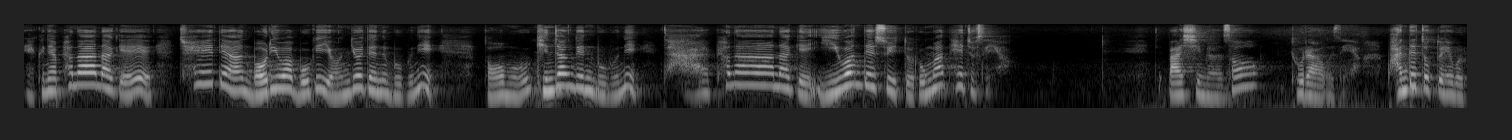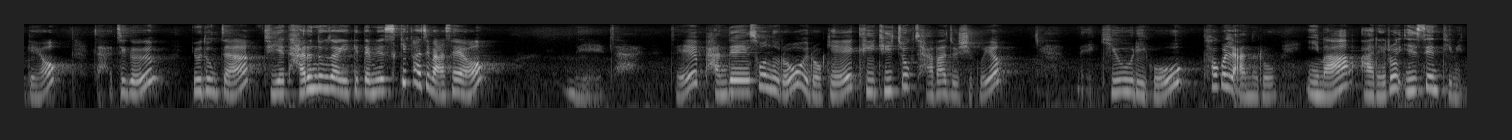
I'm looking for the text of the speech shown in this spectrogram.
네, 그냥 편안하게 최대한 머리와 목이 연결되는 부분이 너무 긴장된 부분이 잘 편안하게 이완될 수 있도록만 해주세요. 마시면서 돌아오세요. 반대쪽도 해볼게요. 자, 지금 이 동작 뒤에 다른 동작이 있기 때문에 skip하지 마세요. 네, 자, 이제 반대 손으로 이렇게 귀 뒤쪽 잡아주시고요. 네, 기울이고 턱을 안으로 이마 아래로 1cm.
